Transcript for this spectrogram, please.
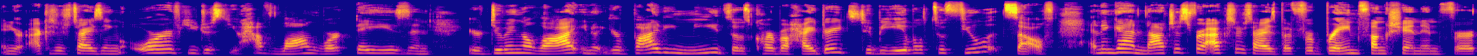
and you're exercising or if you just you have long work days and you're doing a lot, you know, your body needs those carbohydrates to be able to fuel itself. And again, not just for exercise, but for brain function and for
